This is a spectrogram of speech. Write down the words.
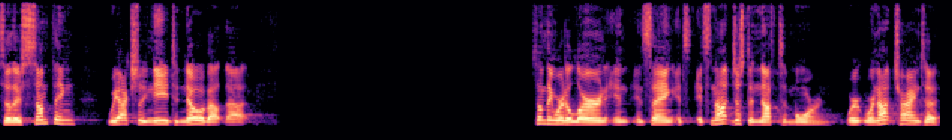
So there's something we actually need to know about that. Something we're to learn in, in saying it's, it's not just enough to mourn. We're, we're not trying to,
